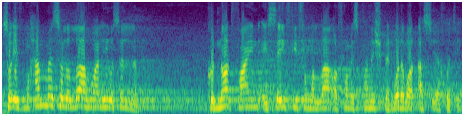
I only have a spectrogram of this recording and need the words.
So if Muhammad sallallahu alayhi wasallam could not find a safety from Allah or from His punishment, what about us, ya akhwati?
